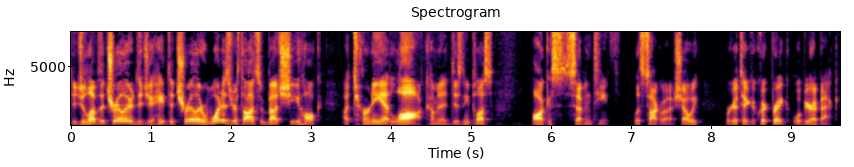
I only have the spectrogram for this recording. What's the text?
Did you love the trailer? Did you hate the trailer? What is your thoughts about She-Hulk Attorney at Law coming to Disney Plus August 17th? Let's talk about it, shall we? We're going to take a quick break. We'll be right back.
